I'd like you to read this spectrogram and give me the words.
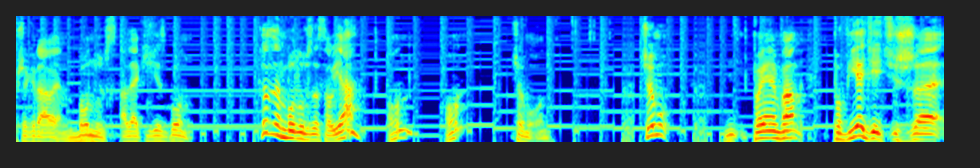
Przegrałem. Bonus, ale jakiś jest bonus. Kto ten bonus dostał? Ja? On? On? Czemu on? Czemu? Powiem wam, powiedzieć, że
